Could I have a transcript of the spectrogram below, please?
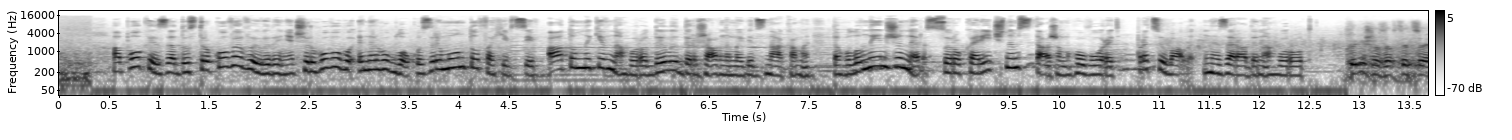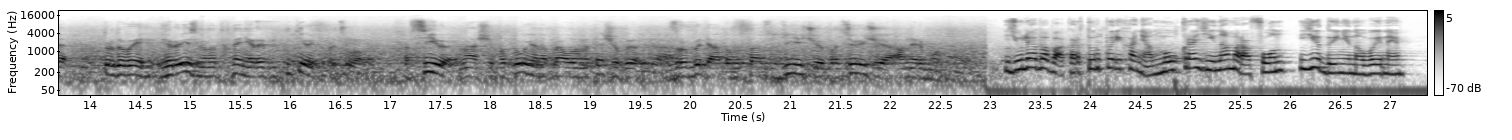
А поки за дострокове виведення чергового енергоблоку з ремонту фахівців атомників нагородили державними відзнаками. Та головний інженер з 40-річним стажем говорить, працювали не заради нагород. Скоріше за все, це трудовий героїзм і натхнення робітників, які працювали. Всі наші потуги направлені на те, щоб зробити атомну станцію діючою, працюючою, а не ремонтною. Юлія Бабак, Артур Періханян. Ми Україна. Марафон. Єдині новини.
